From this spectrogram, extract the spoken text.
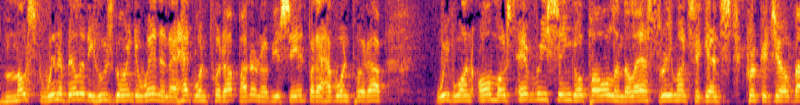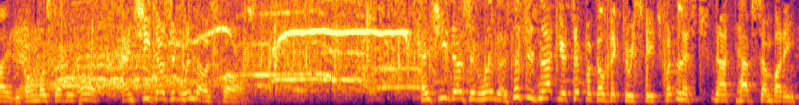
most winnability, who's going to win, and I had one put up. I don't know if you see it, but I have one put up We've won almost every single poll in the last three months against crooked Joe Biden. Almost every poll. And she doesn't win those polls. And she doesn't win those. This is not your typical victory speech, but let's not have somebody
